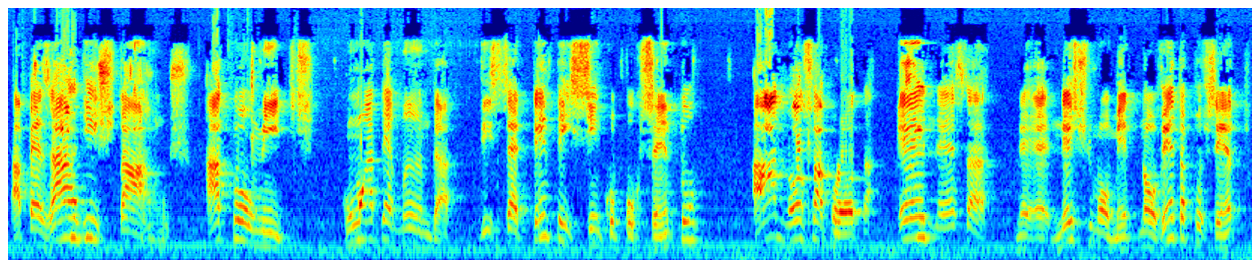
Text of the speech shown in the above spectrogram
apesar de estarmos atualmente com a demanda de 75%, a nossa frota é nessa, né, neste momento 90%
